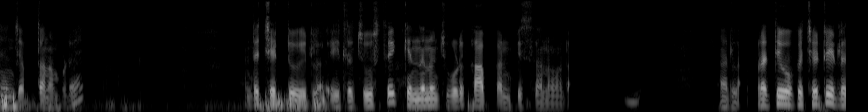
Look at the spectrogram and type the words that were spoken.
నేను చెప్తాను అప్పుడే. అంటే చెట్టు ఇట్లా ఇట్లా చూస్తే కింద నుంచి కూడా కాపు కనిపిస్తుంది అనమాట అట్లా. ప్రతి ఒక్క చెట్టు ఇట్లా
